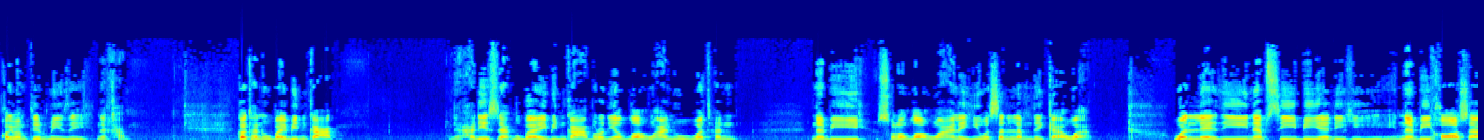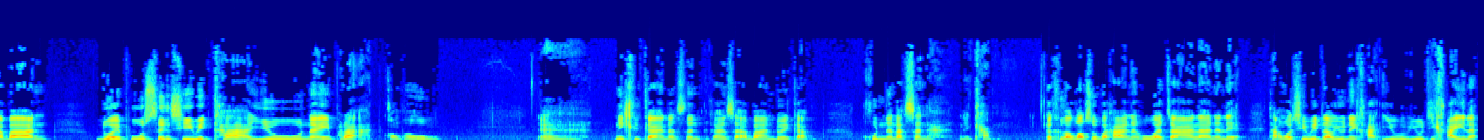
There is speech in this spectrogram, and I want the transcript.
ของอิหมัมติรมีซีนะครับ ก็ท่านอุบัยบินกาบนะฮะดีษจากอุบัยบินกาบรดิยัลลอฮุอันฮูว่าท่านนบีสุลต่านละฮ์อะลัยฮิวะสัลลัมได้กล่าวว่า วันเลดีนับซีบียดีฮีนบีขอสาบานด้วยผู้ซึ่งชีวิตข้าอยู่ในพระอัฏของพระองค์ อ่า นี่คือการลักษณะการสาบานด้วยกับคุณลักษณะนะครับ ก็คืออัลลอฮฺสุบฮานะฮูวาจาลานั่นแหละ ถามว่าชีวิตเราอยู่ในใครอยู่อยู่ที่ใครล่ะ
